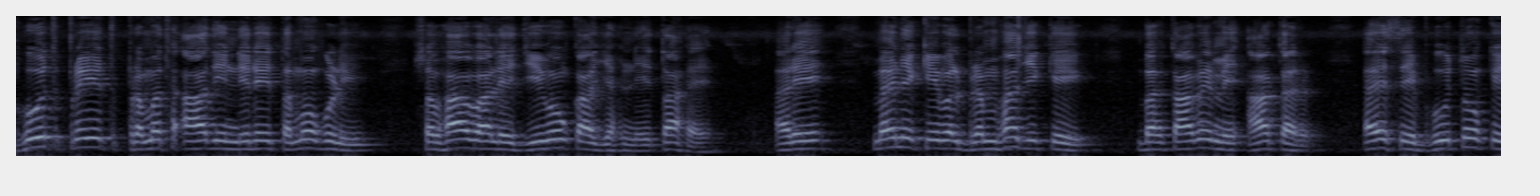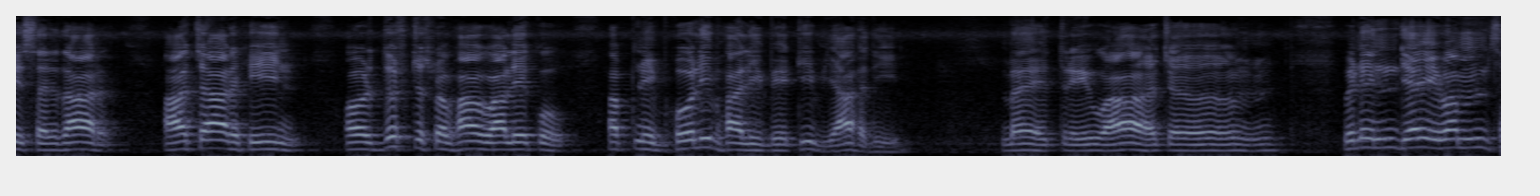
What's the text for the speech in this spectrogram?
भूत, प्रेत, प्रमथ आदि निरे तमोगुणी स्वभाव वाले जीवों का यह नेता है। अरे, मैंने केवल ब्रह्मा जी के बहकावे में आकर ऐसे भूतों के सरदार, आचारहीन और दुष्ट स्वभाव वाले को अपनी भोली भाली बेटी ब्याह दी। मैत्रेवाच विनिंद्यम स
